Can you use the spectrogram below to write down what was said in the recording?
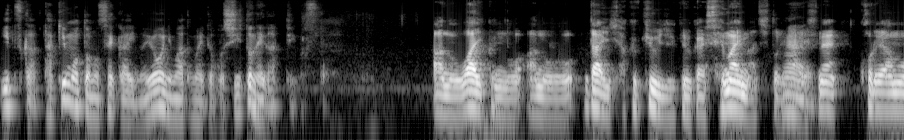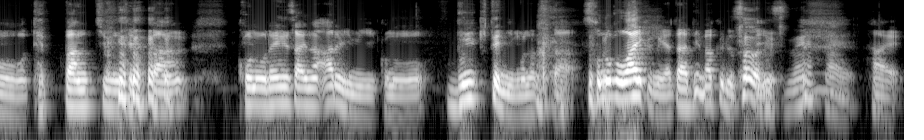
いつか滝本の世界のようにまとめてほしいと願っています。あの、Y 君のあの、第199回狭い町というですね、これはもう、鉄板中の鉄板。この連載のある意味、この分岐点にもなった、その後 Y 君がやたら出まくるっていう。ね。はい。はい。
